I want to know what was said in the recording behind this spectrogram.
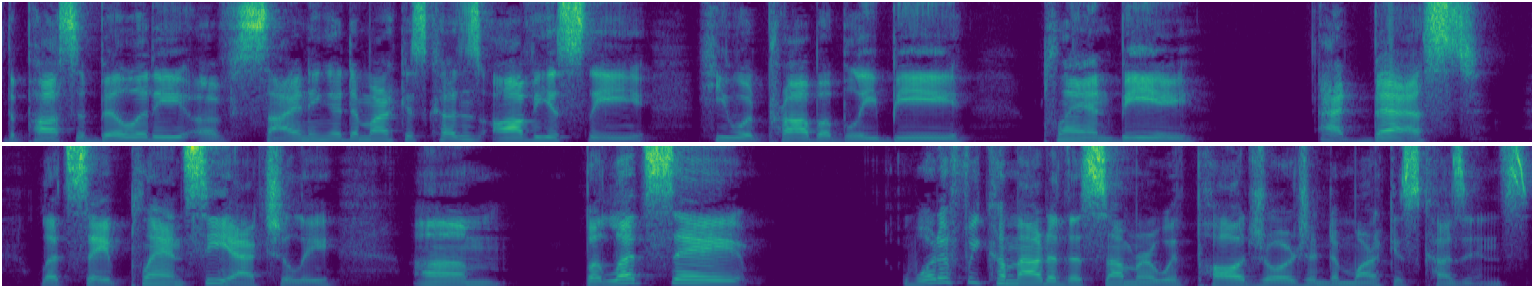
the possibility of signing a DeMarcus Cousins. Obviously, he would probably be plan B at best. Let's say plan C, actually. Um, but let's say, what if we come out of the summer with Paul George and DeMarcus Cousins?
